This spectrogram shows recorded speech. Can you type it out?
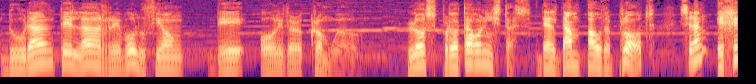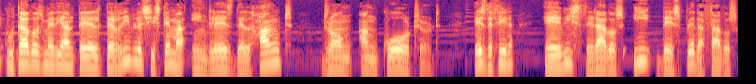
durante la revolución de Oliver Cromwell. Los protagonistas del Gunpowder Plot serán ejecutados mediante el terrible sistema inglés del Hanged, Drawn and Quartered, es decir, eviscerados y despedazados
